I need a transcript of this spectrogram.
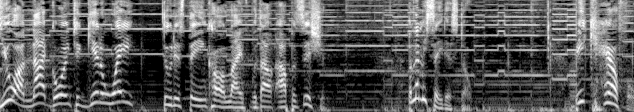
You are not going to get away through this thing called life without opposition. But let me say this though be careful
